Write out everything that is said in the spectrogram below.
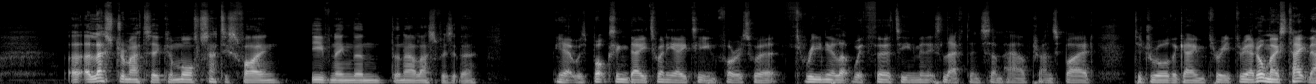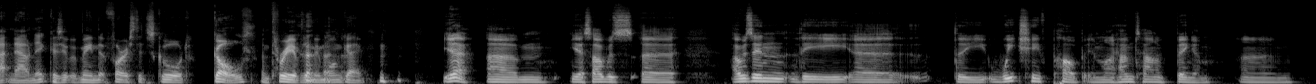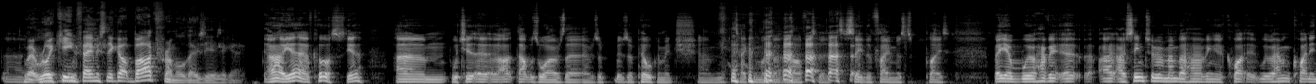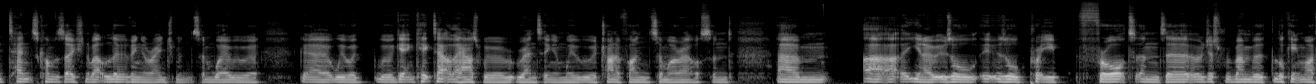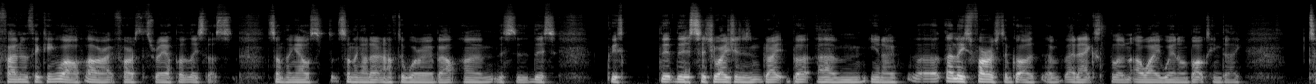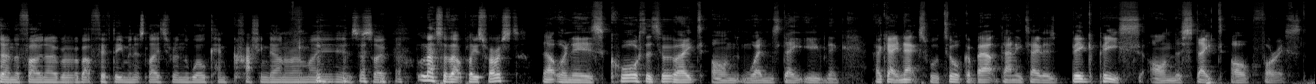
a less dramatic and more satisfying evening than than our last visit there. Yeah, it was Boxing Day 2018. Forest were 3 0 up with 13 minutes left and somehow transpired to draw the game 3 3. I'd almost take that now, Nick, because it would mean that Forest had scored goals and three of them in one game. yeah. Um, yes, I was. Uh, I was in the uh, the Wheatsheaf pub in my hometown of Bingham. Um, uh, Where Roy Keane famously got barred from all those years ago. Oh yeah, of course, yeah. Um, which uh, uh, that was why I was there. It was a, it was a pilgrimage, um, taking my better half to, to, see the famous place. But yeah, we were having. Uh, I, I, seem to remember having a quite. We were having quite an intense conversation about living arrangements and where we were. Uh, we were we were getting kicked out of the house we were renting, and we, we were trying to find somewhere else. And um, uh, uh, you know, it was all it was all pretty fraught, and uh, I just remember looking at my phone and thinking, "Well, all right, Forest three up. At least that's something else, something I don't have to worry about. Um, this is this this this situation isn't great, but um, you know, at least Forest have got a, a, an excellent away win on Boxing Day turned the phone over about 15 minutes later and the world came crashing down around my ears. So less of that, please, Forest. That one is quarter to eight on Wednesday evening. Okay, next we'll talk about Danny Taylor's big piece on the state of Forest.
